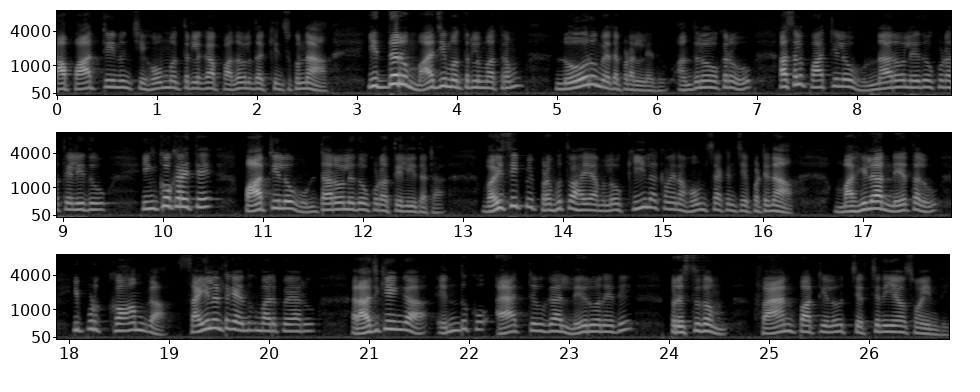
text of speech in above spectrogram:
ఆ పార్టీ నుంచి హోంమంత్రులుగా పదవులు దక్కించుకున్న ఇద్దరు మాజీ మంత్రులు మాత్రం నోరు మెదపడం లేదు అందులో ఒకరు అసలు పార్టీలో ఉన్నారో లేదో కూడా తెలీదు. ఇంకొకరైతే పార్టీలో ఉంటారో లేదో కూడా తెలియదట వైసీపీ ప్రభుత్వ హయాంలో కీలకమైన హోంశాఖను చేపట్టిన మహిళా నేతలు ఇప్పుడు కామ్గా సైలెంట్గా ఎందుకు మారిపోయారు? రాజకీయంగా ఎందుకు యాక్టివ్గా లేరు అనేది ప్రస్తుతం ఫ్యాన్ పార్టీలో చర్చనీయాంశమైంది.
